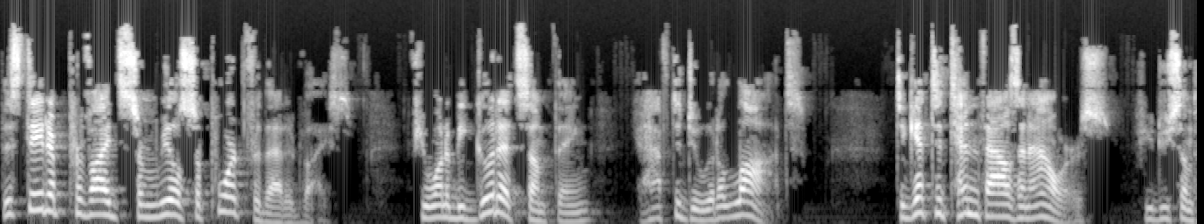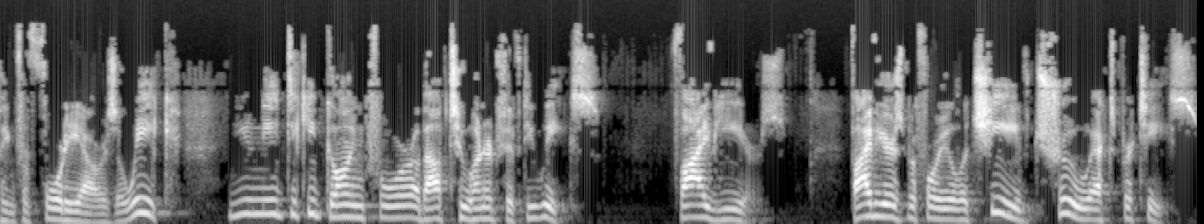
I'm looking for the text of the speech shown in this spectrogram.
This data provides some real support for that advice. If you want to be good at something, you have to do it a lot. To get to 10,000 hours, if you do something for 40 hours a week, you need to keep going for about 250 weeks, five years. Five years before you'll achieve true expertise.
